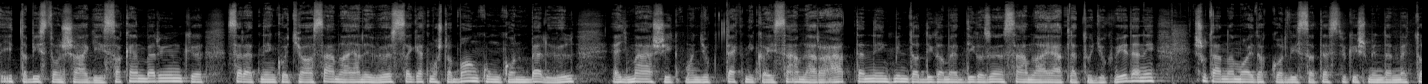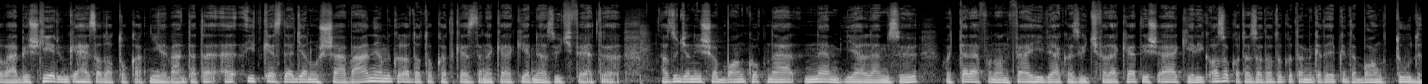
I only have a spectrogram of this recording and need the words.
itt a biztonsági szakemberünk, szeretnénk, hogyha a számláján lévő összeget most a bankunkon belül egy másik mondjuk technikai számlára áttennénk, mindaddig, ameddig az ön számláját le tudjuk védeni, és utána majd akkor visszatesszük, és minden megy tovább, és kérünk ehhez adatokat nyilván. Tehát itt kezd el gyanúsá válni, amikor adatokat kezdenek el kérni az ügyféltől. Az ugyanis a bankoknál nem jellemző, hogy telefonon felhívják az ügyfeleket, és elkérik azokat az adatokat, amiket egyébként a bank tud.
